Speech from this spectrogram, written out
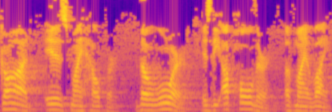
God is my helper. The Lord is the upholder of my life.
